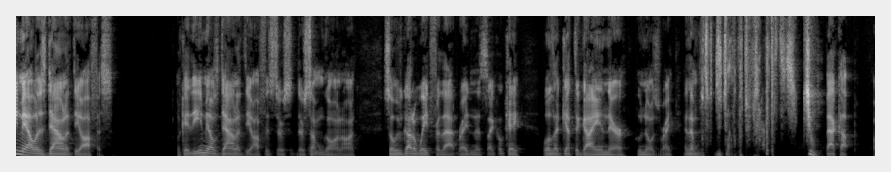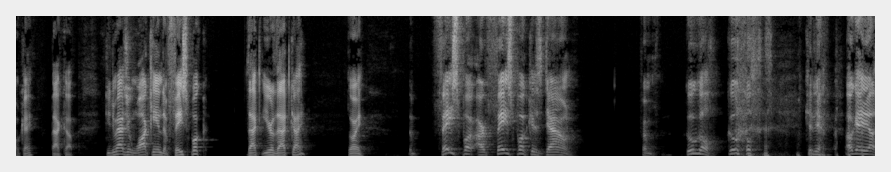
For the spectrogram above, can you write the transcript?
email is down at the office. Okay, the email's down at the office. There's there's something going on. So we've got to wait for that, right? And it's like, okay, well, let get the guy in there who knows, right? And then back up. Okay, back up. Can you imagine walking into Facebook? That you're that guy going. The Facebook, our Facebook is down from Google. Google. Can you? Okay, uh,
